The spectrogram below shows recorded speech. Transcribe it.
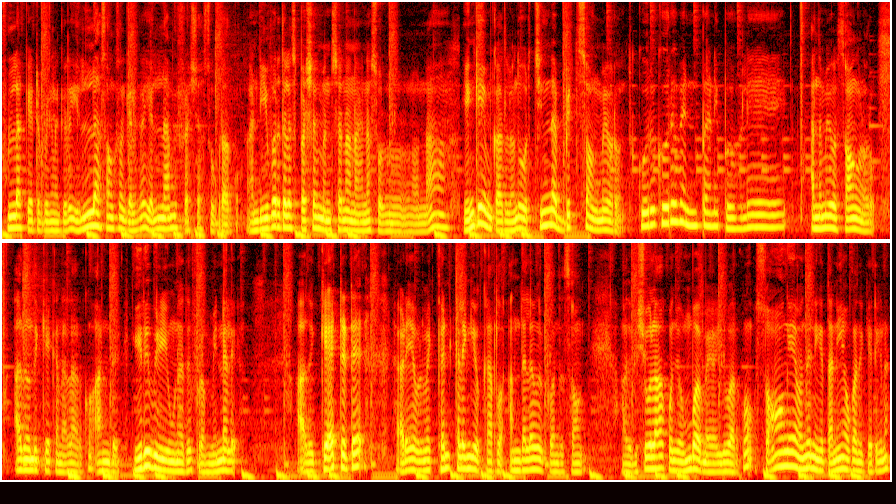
ஃபுல்லாக கேட்டிருப்பீங்களா கேளு. எல்லா சாங்ஸும் கேளுங்க. எல்லாமே ஃப்ரெஷ்ஷாக சூப்பராக இருக்கும். அண்ட் இவரதில் ஸ்பெஷல் மென்ஷனாக நான் என்ன சொல்லணும்னா எங்கேயும் காதில் வந்து ஒரு சின்ன பிட் சாங்குமே வரும். குறு குறு வெண்பனி போலே. அந்தமாரி ஒரு சாங் வரும். அது வந்து கேட்க நல்லாயிருக்கும் அண்டு இருவிழி உணது ஃப்ரம் மின்னலே. அது கேட்டுட்டு அப்படியே எப்பவுமே கண் கலங்கி உட்காரலாம். அந்தளவு இருக்கும் அந்த சாங் அது விஷுவலாக கொஞ்சம் ரொம்ப இதுவாக இருக்கும். சாங்கே வந்து நீங்கள் தனியாக உட்காந்து கேட்டிங்கன்னா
